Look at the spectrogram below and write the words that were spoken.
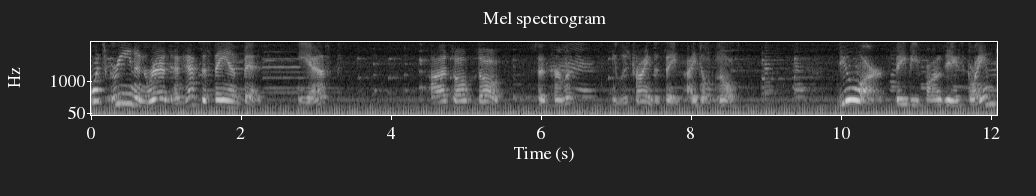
What's green and red and has to stay in bed? he asked. I don't know, said Kermit. He was trying to say, I don't know. You are, Baby Fozzie exclaimed.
